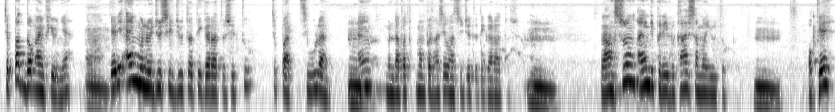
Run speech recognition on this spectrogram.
cepat dong Aing view-nya Hmm. jadi Aing menuju si juta tiga ratus itu cepat sebulan Hmm. Aing mendapat penghasilan si juta tiga ratus Hmm. langsung Aing diverifikasi sama YouTube Hmm. oke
